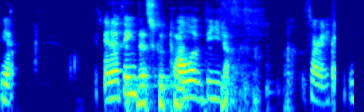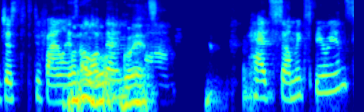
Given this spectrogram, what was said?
Yeah, and I think that's good point. All of these. Yeah sorry, just to finalize, oh, no, all of them go um, had some experience,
